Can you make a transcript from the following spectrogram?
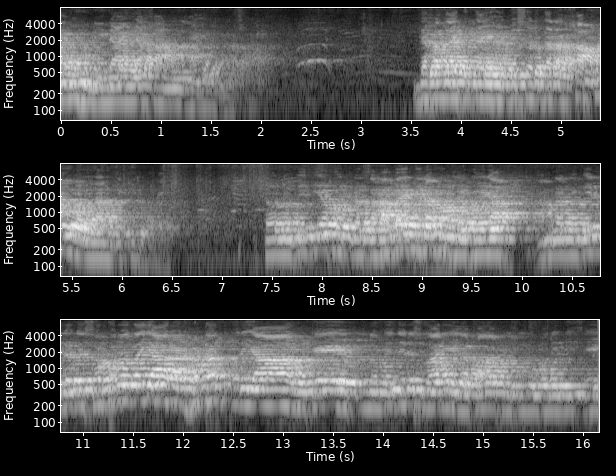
আমি শুনি নাই দেখান নাই আপনারা দেখা যায় কি তাই হাদিসের দ্বারা আপনিও আল্লাহর জিকির করে তো নদী দিয়া হইতো সাহাবাই কেরাম মনে কইরা আমরা নদীর লগে সফর যাইয়া আর হঠাৎ করিয়া উঠে নবীদের সুয়ারি লাফালাফি শুরু করে দিছে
